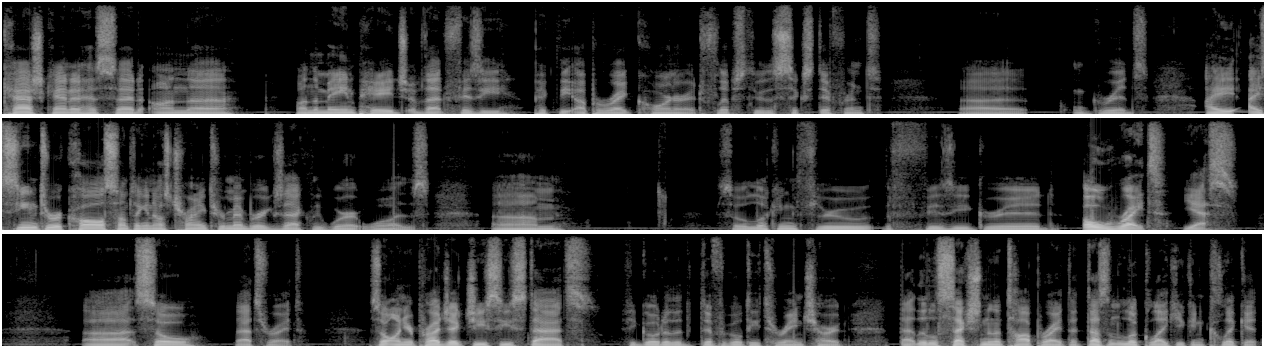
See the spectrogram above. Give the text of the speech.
Cache Canada has said on the on the main page of that fizzy, pick the upper right corner. It flips through the six different uh, grids. I I seem to recall something, and I was trying to remember exactly where it was. Um, so looking through the fizzy grid. Oh, right. Yes. Uh, so that's right. So on your Project GC stats, if you go to the difficulty terrain chart, that little section in the top right that doesn't look like you can click it,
